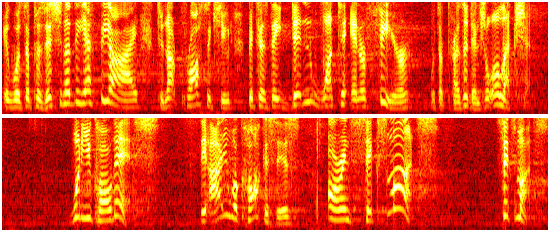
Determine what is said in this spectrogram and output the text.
it was the position of the FBI to not prosecute because they didn't want to interfere with the presidential election. What do you call this? The Iowa caucuses are in six months. Six months.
